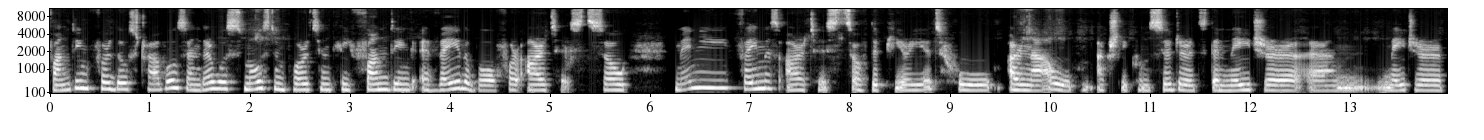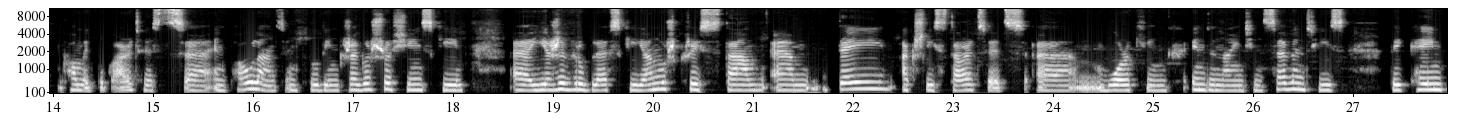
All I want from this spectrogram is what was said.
funding for those travels, and there was most importantly funding available for artists. So many famous artists of the period who are now actually considered the major um, major comic book artists uh, in Poland, including Grzegorz Rosiński, uh, Jerzy Wróblewski, Janusz Christa, um, they actually started um, working in the 1970s. They came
